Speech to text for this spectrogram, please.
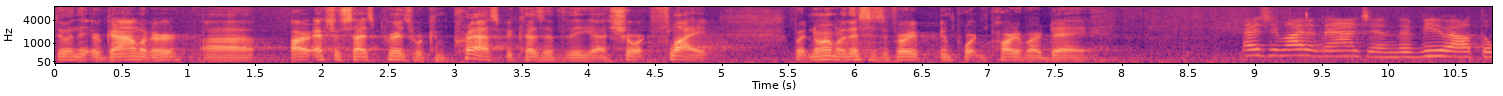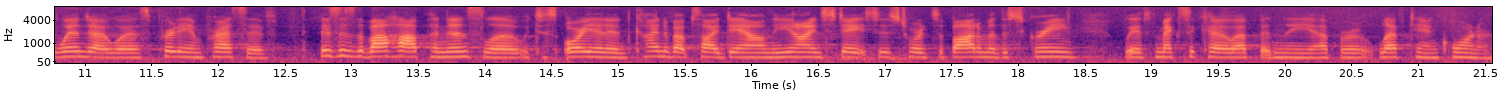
doing the ergometer. Uh, our exercise periods were compressed because of the uh, short flight, but normally this is a very important part of our day. As you might imagine, the view out the window was pretty impressive. This is the Baja Peninsula, which is oriented kind of upside down. The United States is towards the bottom of the screen with Mexico up in the upper left-hand corner.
